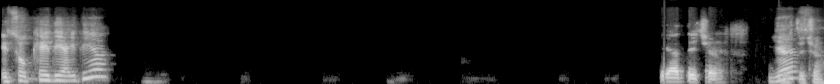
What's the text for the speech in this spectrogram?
It's okay, the idea? Yeah, teacher. Yes? teacher.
